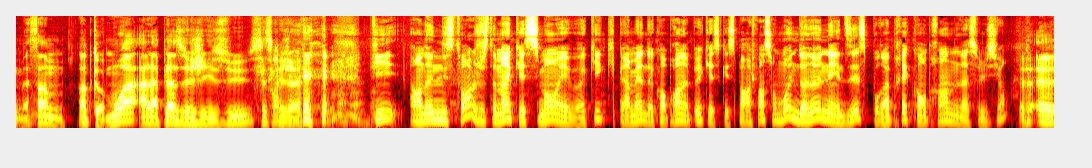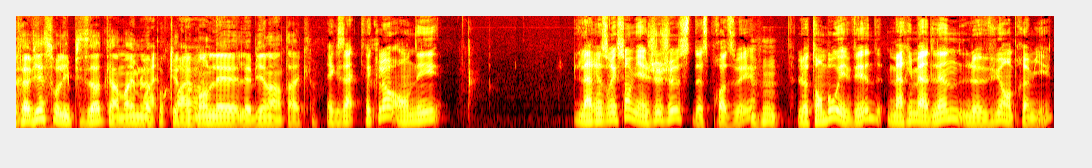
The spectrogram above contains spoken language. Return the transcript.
me semble... En tout cas, moi, à la place de Jésus, c'est ce que j'aurais Puis on a une histoire, justement, que Simon a évoquée qui permet de comprendre un peu qu'est-ce qui se passe. Je pense au moins donner un indice pour après comprendre la solution. Euh, reviens sur l'épisode quand même, là, pour que tout le monde l'ait bien en tête. Exact. Fait que là, on est la résurrection vient juste, de se produire. Mhm. Le tombeau est vide. Marie-Madeleine l'a vu en premier.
